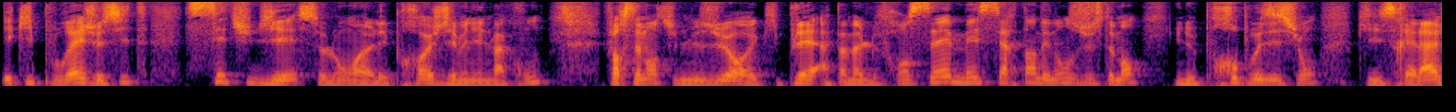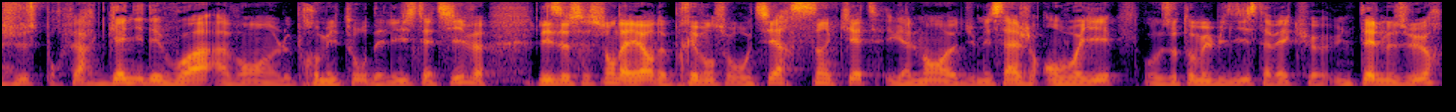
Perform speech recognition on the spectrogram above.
et qui pourrait, je cite, s'étudier selon les proches d'Emmanuel Macron. Forcément, c'est une mesure qui plaît à pas mal de Français, mais certains dénoncent justement une proposition qui serait là juste pour faire gagner des voix avant euh, le premier tour des législatives. Les associations d'ailleurs de prévention routière s'inquiètent également euh, du message envoyé aux automobilistes avec euh, une telle mesure.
